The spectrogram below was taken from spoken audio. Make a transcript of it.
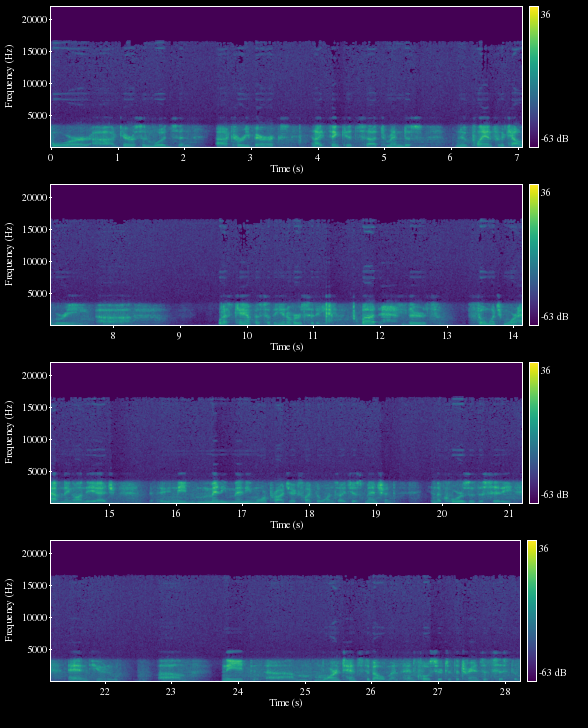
for uh, Garrison Woods and uh, Currie Barracks, and I think it's a tremendous new plan for the Calgary uh, West Campus of the university. But there's so much more happening on the edge. Need many, many more projects like the ones I just mentioned in the cores of the city, and you um, need um, more intense development and closer to the transit system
